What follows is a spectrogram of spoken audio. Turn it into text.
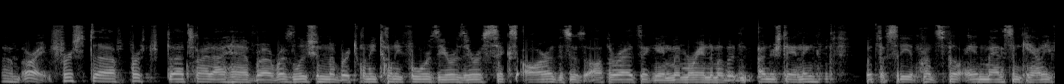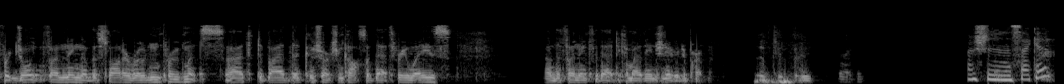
Um, all right. First, uh, first uh, tonight I have uh, resolution number 2024-006R. This is authorizing a memorandum of understanding with the City of Huntsville and Madison County for joint funding of the Slaughter Road improvements uh, to divide the construction cost of that three ways. Uh, the funding for that to come out of the engineering department. Move to approve. Motion and a second.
